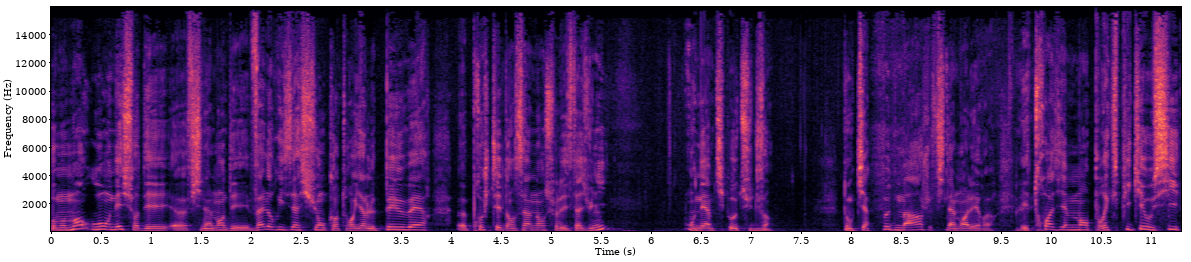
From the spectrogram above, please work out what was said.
au moment où on est sur des, euh, finalement des valorisations, quand on regarde le PER euh, projeté dans un an sur les États-Unis, on est un petit peu au-dessus de 20. Donc il y a peu de marge finalement à l'erreur. Et troisièmement, pour expliquer aussi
